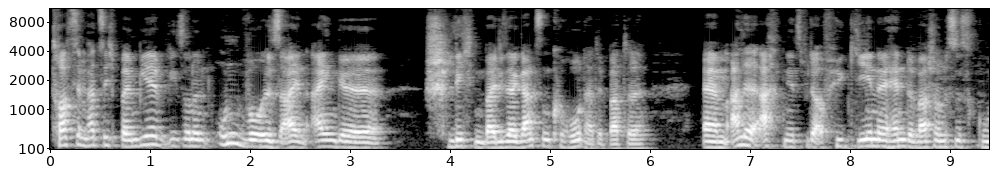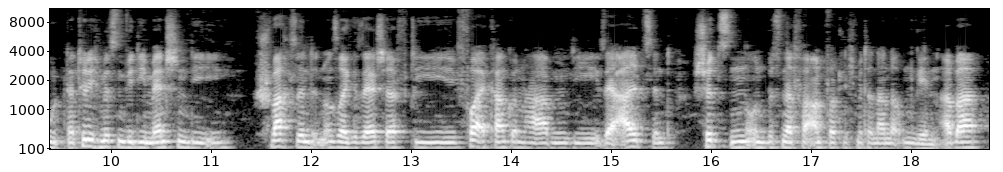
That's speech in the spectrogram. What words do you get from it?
trotzdem hat sich bei mir wie so ein Unwohlsein eingeschlichen bei dieser ganzen Corona-Debatte. Ähm, alle achten jetzt wieder auf Hygiene, Hände waschen es ist gut. Natürlich müssen wir die Menschen, die schwach sind in unserer Gesellschaft, die Vorerkrankungen haben, die sehr alt sind, schützen und müssen da verantwortlich miteinander umgehen. Aber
